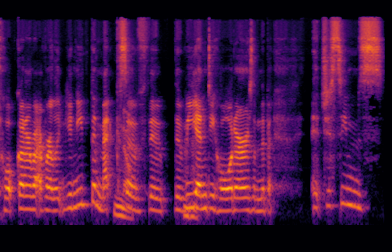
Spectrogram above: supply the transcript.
Top Gun or whatever. Like you need the mix No. of the the wee indie horrors and the. It just seems,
